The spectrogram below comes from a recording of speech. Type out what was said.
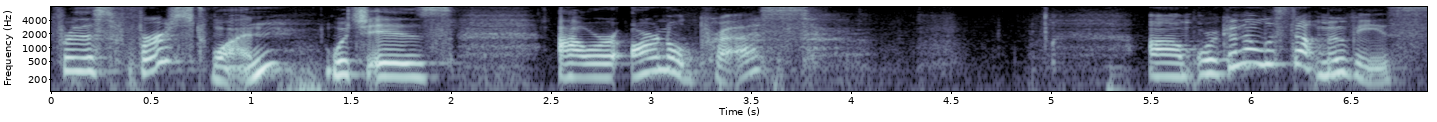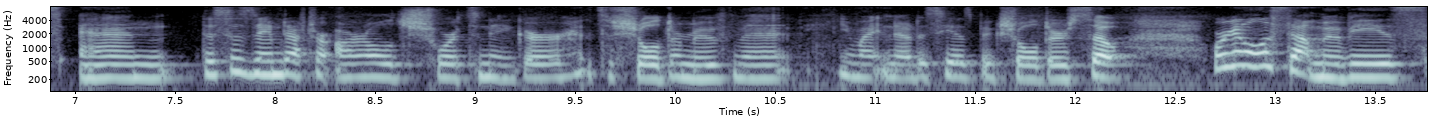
For this first one, which is our Arnold press, um, we're gonna list out movies, and this is named after Arnold Schwarzenegger. It's a shoulder movement. You might notice he has big shoulders. So we're gonna list out movies.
